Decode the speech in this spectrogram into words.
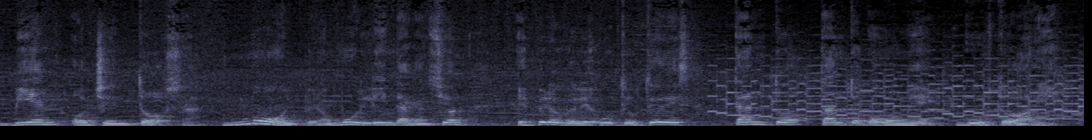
bien ochentosa. Muy, pero muy linda canción. Espero que les guste a ustedes tanto, tanto como me gustó a mí.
